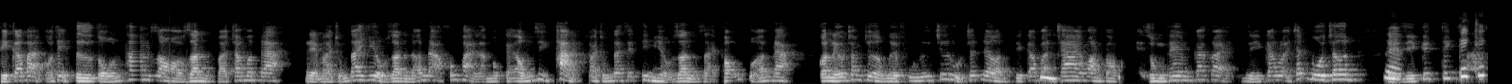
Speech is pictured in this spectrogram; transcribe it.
thì các bạn có thể từ tốn thăm dò dần vào trong âm đạo để mà chúng ta hiểu dần là âm đạo không phải là một cái ống gì thẳng mà chúng ta sẽ tìm hiểu dần giải phẫu của âm đạo còn nếu trong trường hợp người phụ nữ chưa đủ chất nhờn thì các bạn ừ. trai hoàn toàn dùng thêm các loại gì các loại chất bôi trơn để vâng. gì kích thích, kích thích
